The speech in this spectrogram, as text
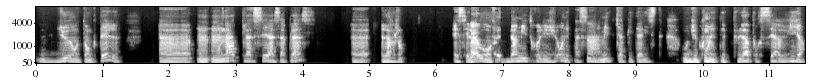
Dieu en tant que tel, euh, on, a placé à sa place euh, l'argent. Et c'est là où, en fait, d'un mythe religieux, on est passé à un mythe capitaliste, où du coup, on n'était plus là pour servir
